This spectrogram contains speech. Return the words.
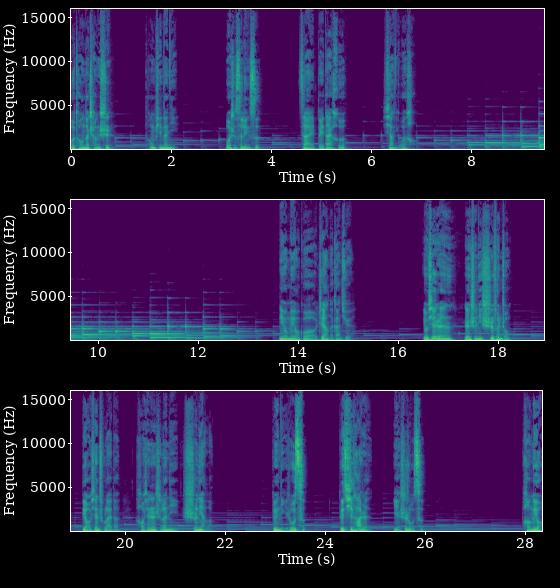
不同的城市，同频的你，我是四零四，在北戴河向你问好。你有没有过这样的感觉？有些人认识你十分钟，表现出来的好像认识了你十年了。对你如此，对其他人也是如此。朋友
